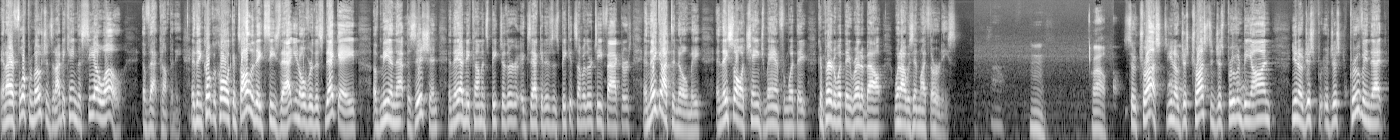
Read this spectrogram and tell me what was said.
And I had four promotions and I became the COO of that company. And then Coca Cola Consolidate sees that, you know, over this decade of me in that position. And they had me come and speak to their executives and speak at some of their T factors. And they got to know me and they saw a changed man from what they compared to what they read about when I was in my 30s. Wow. Hmm. Wow. So trust, you know, just trust and just proving beyond, you know, just just proving that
